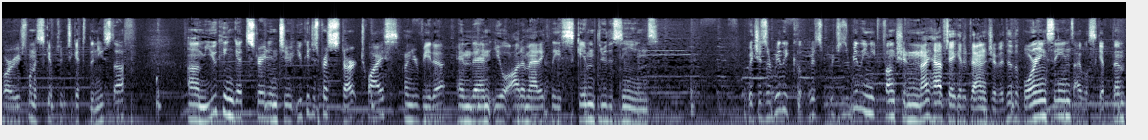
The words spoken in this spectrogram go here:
or you just want to skip through to get to the new stuff, um, you can get straight into, you can just press start twice on your Vita, and then you'll automatically skim through the scenes. Which is a really cool, which is a really neat function, and I have taken advantage of it. Through the boring scenes, I will skip them.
